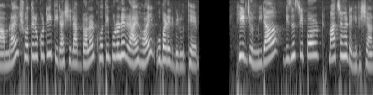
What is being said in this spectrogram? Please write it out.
মামলায় সতেরো কোটি তিরাশি লাখ ডলার ক্ষতিপূরণের রায় হয় উবারের বিরুদ্ধে। Hirjun Mira, business report, Maasranga television.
